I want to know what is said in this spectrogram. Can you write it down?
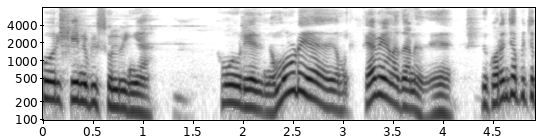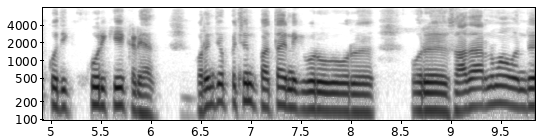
கோரிக்கைன்னு எப்படி சொல்வீங்க? நம்மளுடைய நம்மளுடைய நமக்கு தேவையானதானே இது இது குறைஞ்சபட்ச கொதி கோரிக்கையே கிடையாது. குறைஞ்சபட்சம்னு பார்த்தா இன்றைக்கி ஒரு ஒரு ஒரு சாதாரணமாக வந்து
